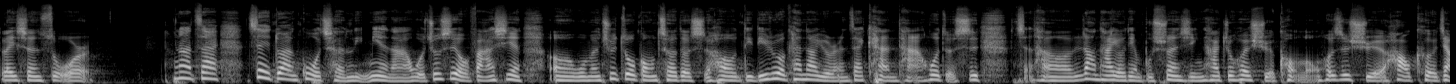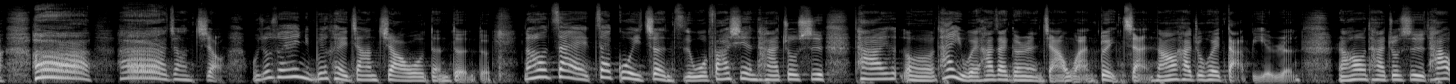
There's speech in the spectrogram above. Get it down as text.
雷神索尔。那在这段过程里面啊，我就是有发现，呃，我们去坐公车的时候，弟弟如果看到有人在看他，或者是呃让他有点不顺心，他就会学恐龙，或是学浩克这样啊啊这样叫。我就说，哎，你不是可以这样叫哦，等等的。然后再再过一阵子，我发现他就是他呃，他以为他在跟人家玩对战，然后他就会打别人，然后他就是他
